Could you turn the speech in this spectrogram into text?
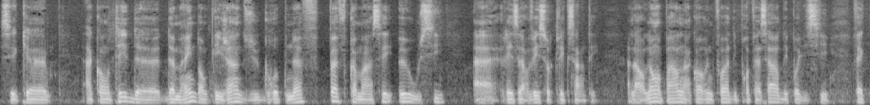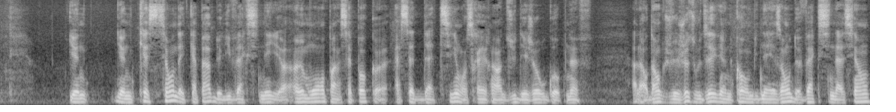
c'est que à compter de demain, donc les gens du groupe 9 peuvent commencer eux aussi à réserver sur Clic Santé. Alors là, on parle encore une fois des professeurs, des policiers. Fait il y a une il y a une question d'être capable de les vacciner. Il y a un mois, on pensait pas qu'à cette date-ci, on serait rendu déjà au groupe 9. Alors donc, je veux juste vous dire, il y a une combinaison de vaccination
